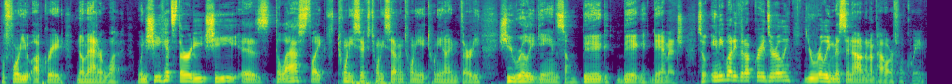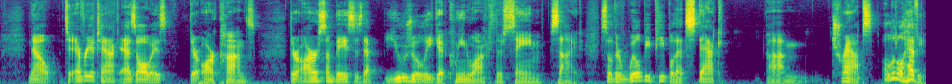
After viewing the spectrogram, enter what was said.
before you upgrade no matter what. When she hits 30, she is the last like 26, 27, 28, 29, 30. She really gains some big, big damage. So anybody that upgrades early, you're really missing out on a powerful queen. Now, to every attack, as always, there are cons there are some bases that usually get queen walked the same side. So there will be people that stack um, traps a little heavy.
